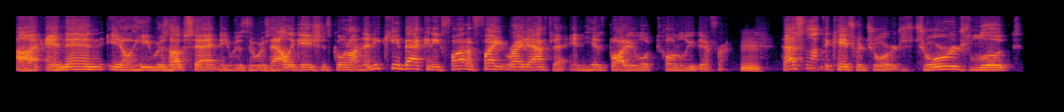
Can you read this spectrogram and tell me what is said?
uh, and then you know he was upset and he was there was allegations going on. Then he came back and he fought a fight right after that, and his body looked totally different. Mm. That's not the case with George. George looked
